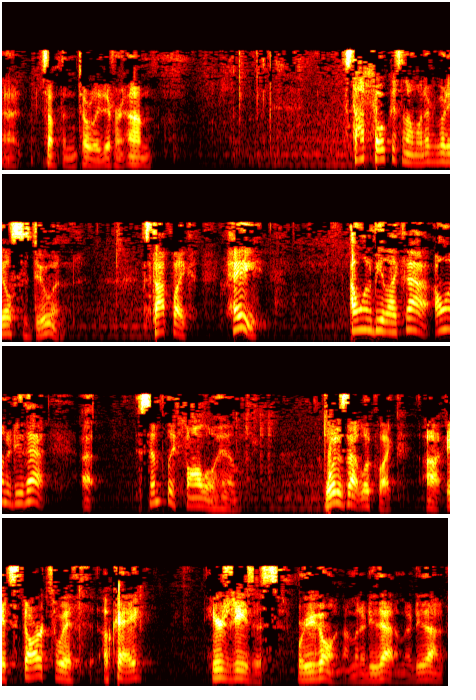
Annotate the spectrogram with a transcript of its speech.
uh, something totally different. Um, stop focusing on what everybody else is doing. Stop like, hey, I want to be like that. I want to do that. Uh, simply follow him. What does that look like? Uh, it starts with, okay, Here's Jesus. Where are you going? I'm going to do that. I'm going to do that.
